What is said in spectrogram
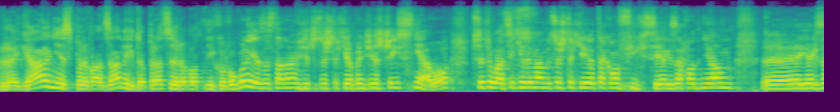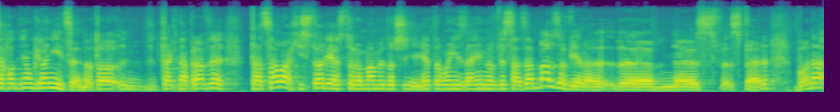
legalnie sprowadzanych do pracy robotników. W ogóle ja zastanawiam się, czy coś takiego będzie jeszcze istniało w sytuacji, kiedy mamy coś takiego, taką fikcję jak zachodnią, e, jak zachodnią granicę. No to y, tak naprawdę ta cała historia, z którą mamy do czynienia, to moim zdaniem no, wysadza bardzo wiele e, e, sf- sfer, bo ona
